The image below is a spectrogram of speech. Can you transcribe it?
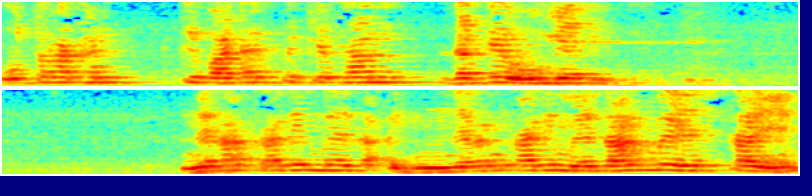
उत्तराखंड के बॉर्डर पे किसान डटे हुए निराकारी मैदान निरंकारी मैदान में इस टाइम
